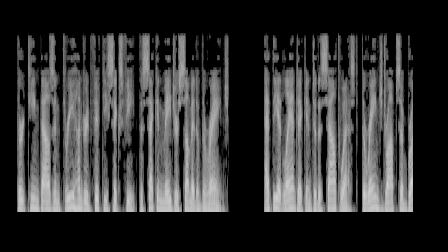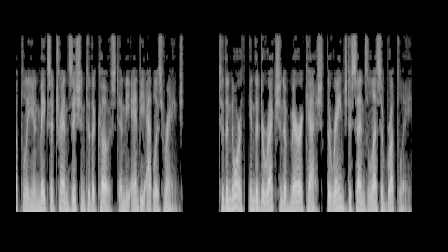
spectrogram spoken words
(13,356 feet), the second major summit of the range. At the Atlantic and to the southwest, the range drops abruptly and makes a transition to the coast and the Anti-Atlas Range. To the north, in the direction of Marrakesh, the range descends less abruptly.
